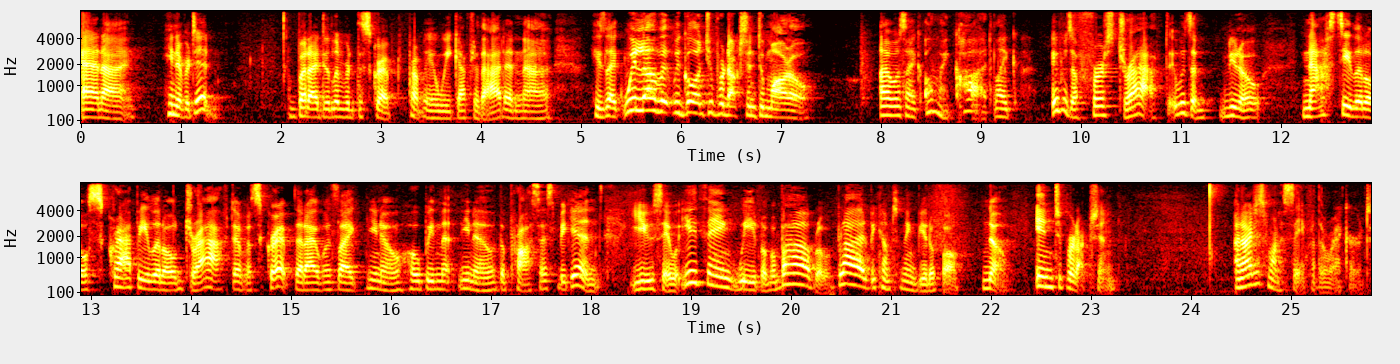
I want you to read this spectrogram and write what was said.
And uh, he never did. But I delivered the script probably a week after that, and uh, he's like, We love it, we go into production tomorrow. I was like, oh my god, like it was a first draft. It was a, you know, nasty little scrappy little draft of a script that I was like, you know, hoping that, you know, the process begins. You say what you think, we blah blah blah blah blah blah, it becomes something beautiful. No, into production. And I just want to say for the record,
